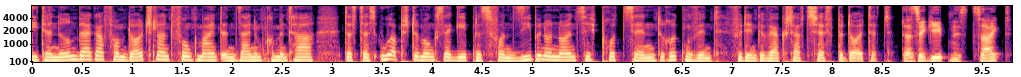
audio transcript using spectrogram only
Dieter Nürnberger vom Deutschlandfunk meint in seinem Kommentar, dass das Urabstimmungsergebnis von 97 Prozent Rückenwind für den Gewerkschaftschef bedeutet. Das Ergebnis zeigt,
